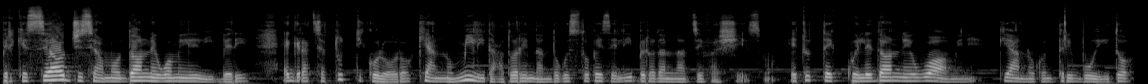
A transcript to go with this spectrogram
Perché se oggi siamo donne e uomini liberi è grazie a tutti coloro che hanno militato rendendo questo paese libero dal nazifascismo. E tutte quelle donne e uomini che hanno contribuito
